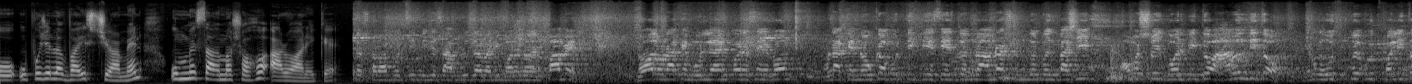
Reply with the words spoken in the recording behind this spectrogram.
ও উপজেলা ভাইস চেয়ারম্যান উম্মে সালমা সহ আরও অনেকে। সভাপতি দল ওনাকে মূল্যায়ন করেছে এবং ওনাকে নৌকা প্রতীক দিয়েছে, এর জন্য আমরা সুন্দরগঞ্জবাসী অবশ্যই গর্বিত, আনন্দিত এবং উৎফলিত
